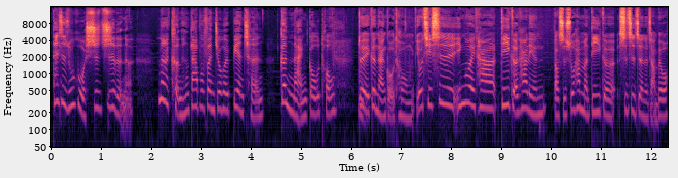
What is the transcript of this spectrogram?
但是如果失智了呢？那可能大部分就会变成更难沟通，对，更难沟通。尤其是因为他第一个，他连老实说，他们第一个失智症的长辈，我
